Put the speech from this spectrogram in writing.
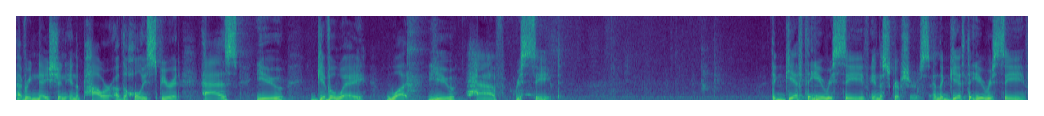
every nation in the power of the Holy Spirit as you give away what you have received. The gift that you receive in the scriptures, and the gift that you receive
